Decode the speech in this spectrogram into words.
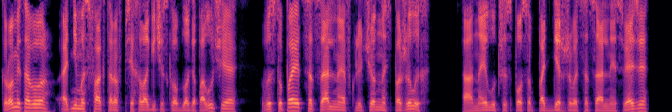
Кроме того, одним из факторов психологического благополучия выступает социальная включенность пожилых, а наилучший способ поддерживать социальные связи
